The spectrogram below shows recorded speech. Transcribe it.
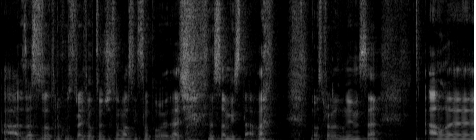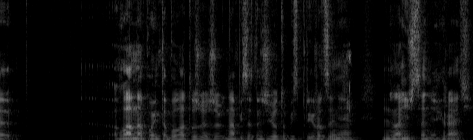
a zase sa trochu stratil v tom, čo som vlastne chcel povedať. To sa mi stáva. Ospravedlňujem sa. Ale hlavná pointa bola to, že, že napísať ten životopis prirodzene, na nič sa nehrať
